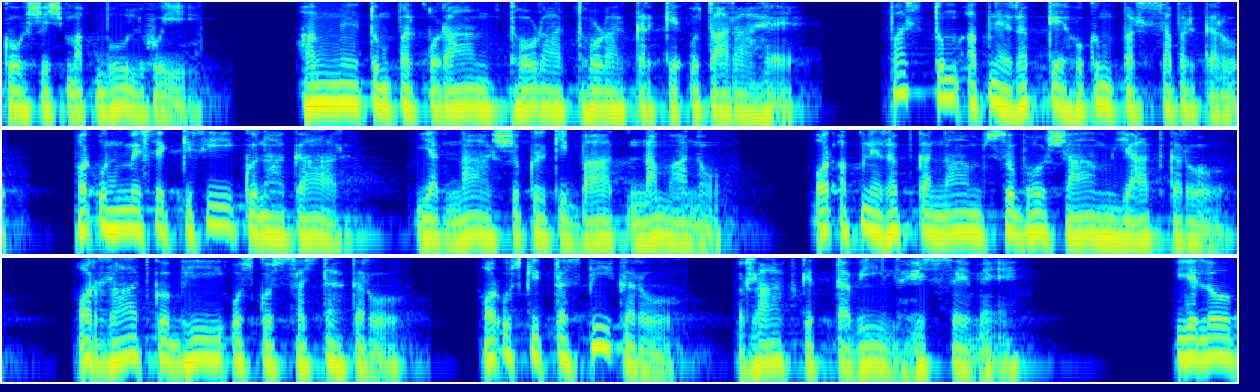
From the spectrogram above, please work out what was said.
کوشش مقبول ہوئی۔ ہم نے تم پر قرآن تھوڑا تھوڑا کر کے اتارا ہے۔ بس تم اپنے رب کے حکم پر صبر کرو اور ان میں سے کسی گناہ گار یا نا شکر کی بات نہ مانو اور اپنے رب کا نام صبح و شام یاد کرو اور رات کو بھی اس کو سجدہ کرو اور اس کی تسبیح کرو رات کے طویل حصے میں۔ یہ لوگ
